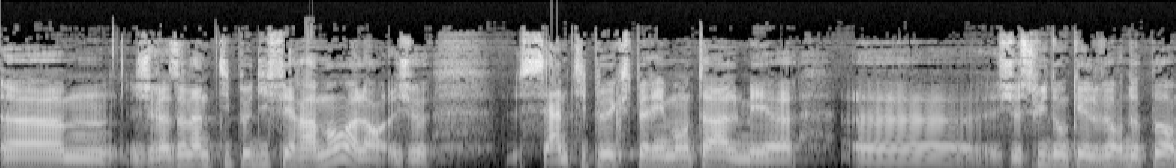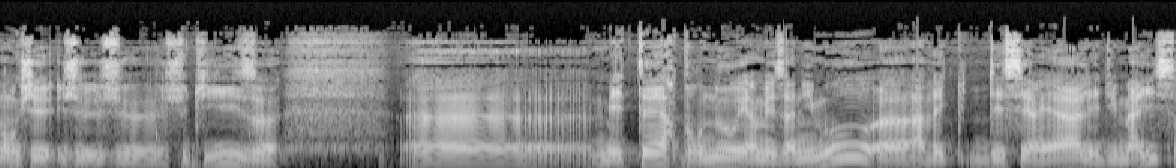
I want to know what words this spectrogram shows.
je raisonne un petit peu différemment. Alors je c'est un petit peu expérimental, mais je suis donc éleveur de porc, donc j'utilise euh, mes terres pour nourrir mes animaux euh, avec des céréales et du maïs.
